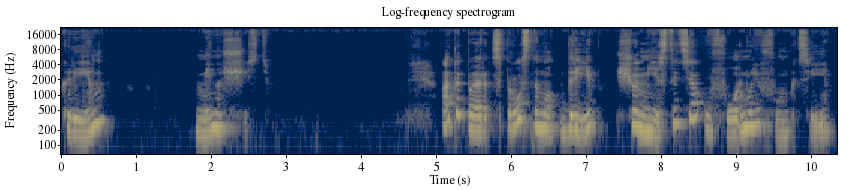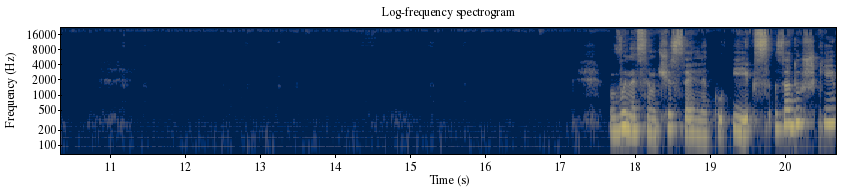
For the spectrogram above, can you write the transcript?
крім мінус 6. А тепер спростимо дріб, що міститься у формулі функції. Винесемо чисельнику х за дужки,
